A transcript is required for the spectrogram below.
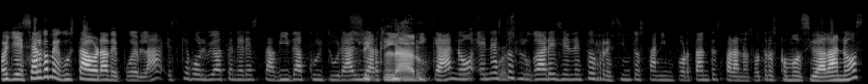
Oye, si algo me gusta ahora de Puebla es que volvió a tener esta vida cultural Sí, y claro, artística, ¿no? En estos lugares y en estos recintos tan importantes para nosotros como ciudadanos.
